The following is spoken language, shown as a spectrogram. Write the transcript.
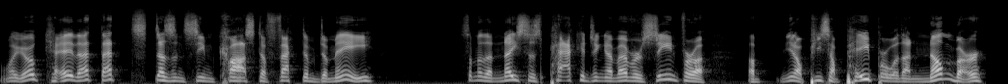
I'm like, okay, that that doesn't seem cost effective to me. Some of the nicest packaging I've ever seen for a, a you know piece of paper with a number.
